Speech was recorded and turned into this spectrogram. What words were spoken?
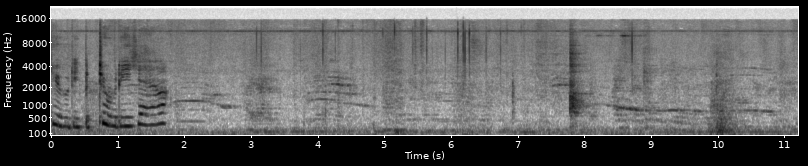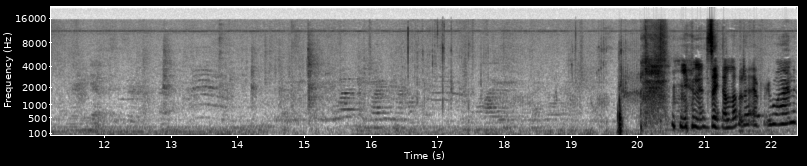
Cutie patootie, yeah. You're gonna say hello to everyone?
